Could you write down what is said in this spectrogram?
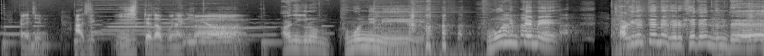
그러니까 이제 아직 20대다 보니까 아니면 아니 그럼 부모님이 부모님 때문에 자기들 때문에 그렇게 됐는데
